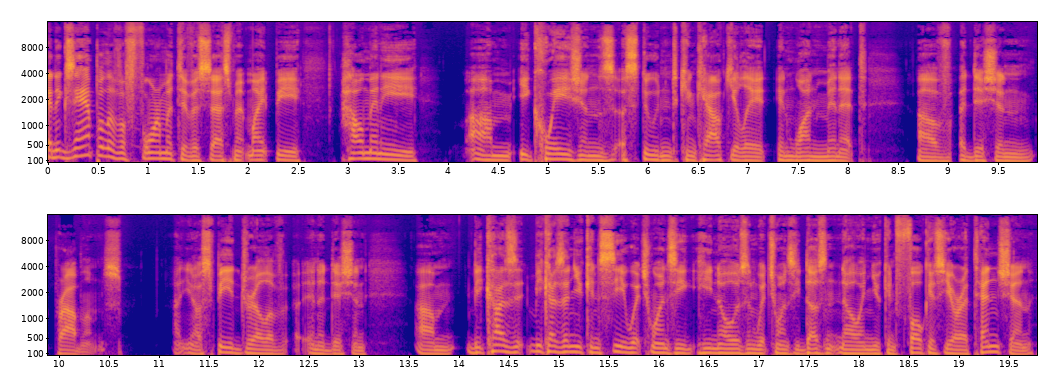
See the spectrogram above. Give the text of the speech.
An example of a formative assessment might be how many um, equations a student can calculate in one minute of addition problems. Uh, you know, speed drill of in addition. Um, because because then you can see which ones he, he knows and which ones he doesn't know, and you can focus your attention.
